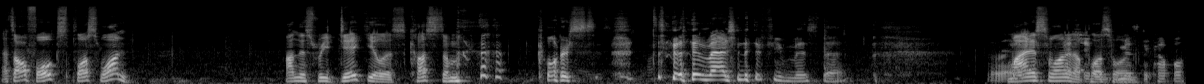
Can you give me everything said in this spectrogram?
That's all. Folks. Plus one. On this ridiculous custom course. Dude, imagine if you missed that. Alright. Minus one and a one. Missed a couple.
